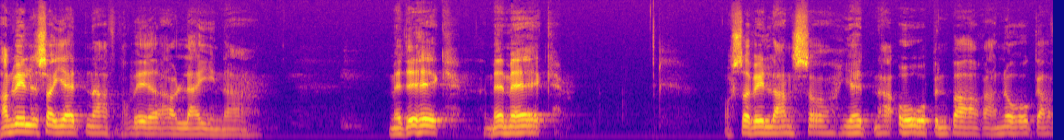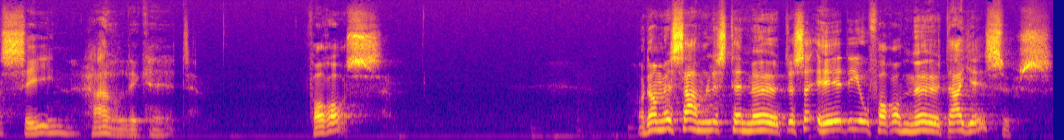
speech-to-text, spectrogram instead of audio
Han ville så gjerne være aleine med deg, med meg. Og så vil han så gjerne åpenbare noe av sin herlighet for oss. Og Når vi samles til møte, så er det jo for å møte Jesus.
